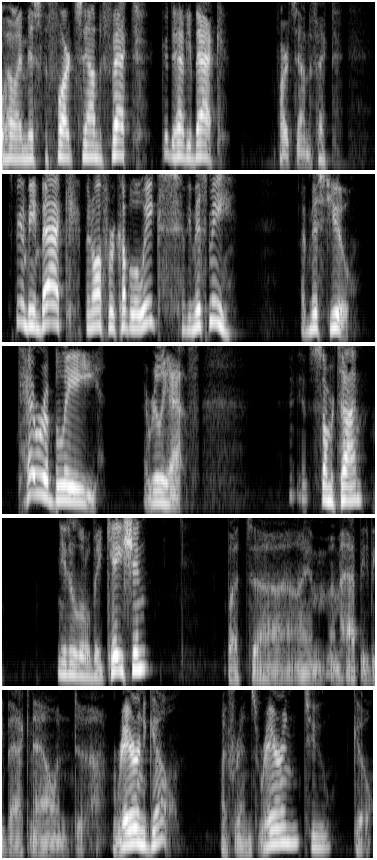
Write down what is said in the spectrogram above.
Oh, how I miss the fart sound effect. Good to have you back. Fart sound effect. Speaking of being back, been off for a couple of weeks. Have you missed me? I've missed you. Terribly. I really have. Summertime. Needed a little vacation. But uh, I am I'm happy to be back now and uh, raring to go, my friends. Raring to go.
